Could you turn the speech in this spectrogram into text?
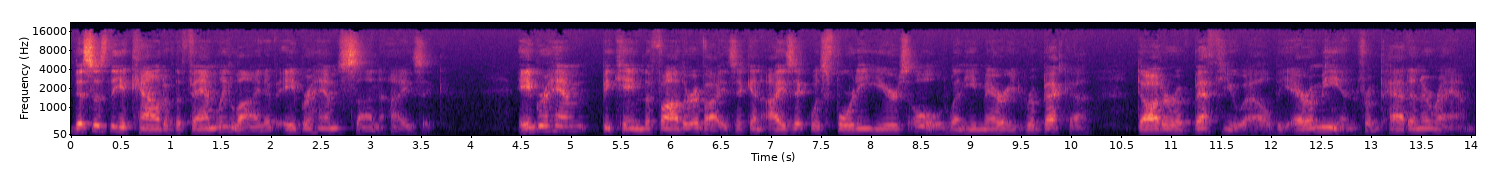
This is the account of the family line of Abraham's son Isaac. Abraham became the father of Isaac, and Isaac was forty years old when he married Rebekah, daughter of Bethuel the Aramean from Paddan Aram,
